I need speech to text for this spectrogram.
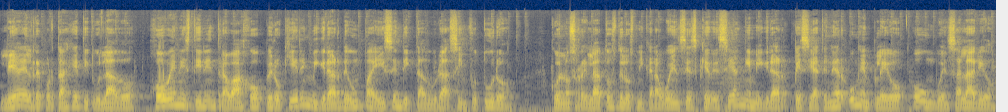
lea el reportaje titulado Jóvenes tienen trabajo pero quieren migrar de un país en dictadura sin futuro con los relatos de los nicaragüenses que desean emigrar pese a tener un empleo o un buen salario.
